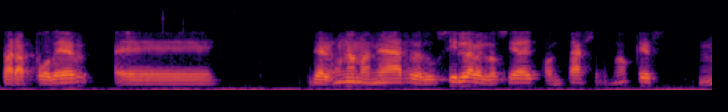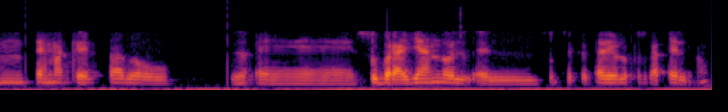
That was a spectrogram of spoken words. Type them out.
para poder eh, de alguna manera reducir la velocidad de contagio, ¿no? Que es un tema que ha estado eh, subrayando el, el subsecretario López Gatel, ¿no?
